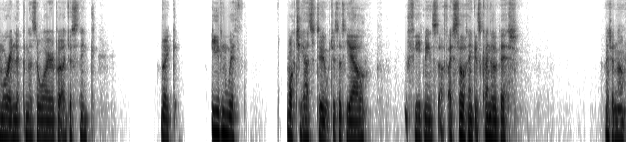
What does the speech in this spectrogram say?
Maureen Lipman as the wire, but I just think, like, even with what she has to do, which is just yell, feed me and stuff, I still think it's kind of a bit. I don't know.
